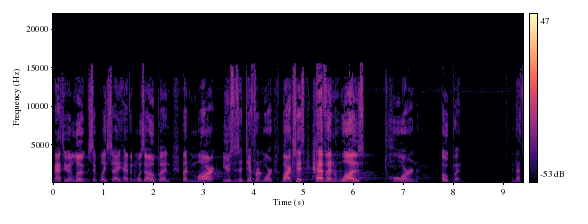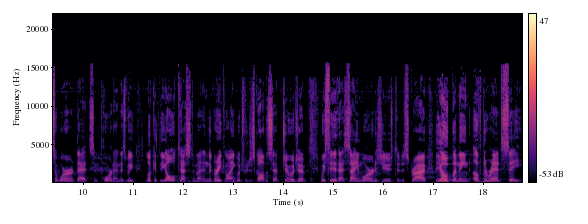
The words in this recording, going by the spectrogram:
Matthew and Luke simply say heaven was open, but Mark uses a different word. Mark says heaven was torn open. And that's a word that's important. As we look at the Old Testament in the Greek language, which is called the Septuagint, we see that that same word is used to describe the opening of the Red Sea.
